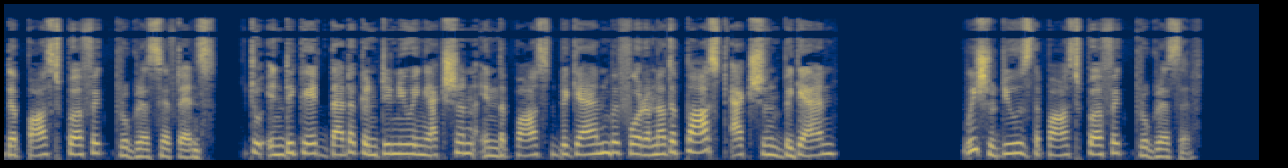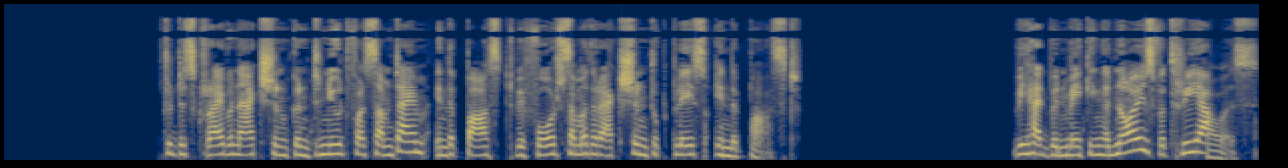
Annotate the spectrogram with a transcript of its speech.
The past perfect progressive tense, to indicate that a continuing action in the past began before another past action began. We should use the past perfect progressive to describe an action continued for some time in the past before some other action took place in the past. We had been making a noise for three hours.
